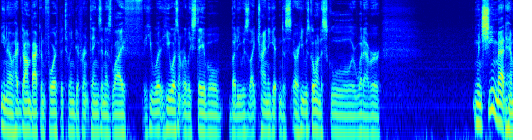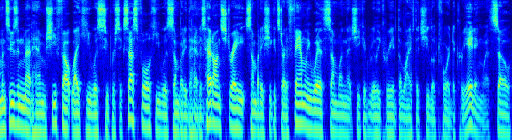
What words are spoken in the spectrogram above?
you know had gone back and forth between different things in his life. He was he wasn't really stable, but he was like trying to get into or he was going to school or whatever. When she met him, when Susan met him, she felt like he was super successful. He was somebody that had his head on straight, somebody she could start a family with, someone that she could really create the life that she looked forward to creating with. So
